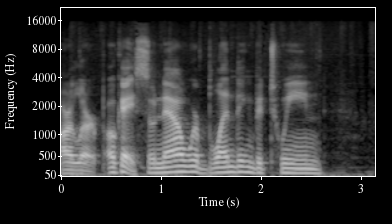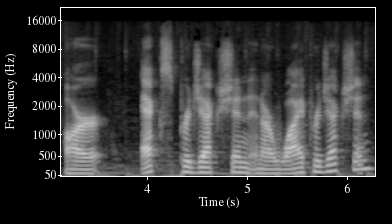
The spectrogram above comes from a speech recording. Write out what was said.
our lerp. Okay, so now we're blending between our X projection and our Y projection,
